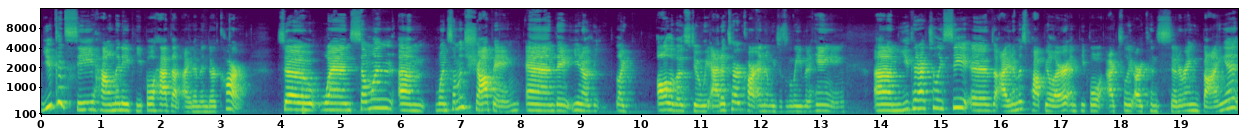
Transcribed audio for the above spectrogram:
you could see how many people have that item in their cart. So when someone um, when someone's shopping and they you know like all of us do, we add it to our cart and then we just leave it hanging. Um, you can actually see if the item is popular and people actually are considering buying it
